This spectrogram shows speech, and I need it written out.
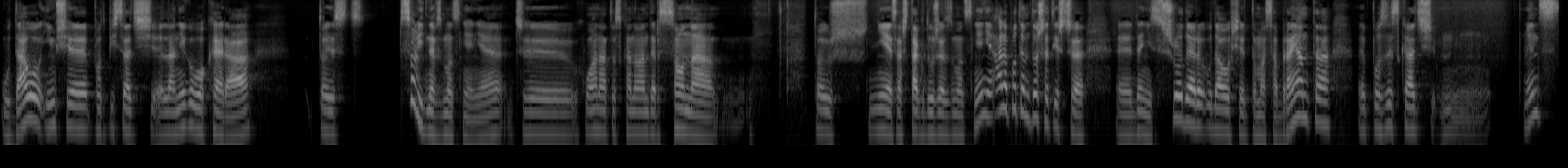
Udało im się podpisać Laniego Walkera. To jest solidne wzmocnienie. Czy Juana Toscano Andersona To już nie jest aż tak duże wzmocnienie, ale potem doszedł jeszcze e, Dennis Schroeder, udało się Tomasa Bryanta e, pozyskać, mm, więc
